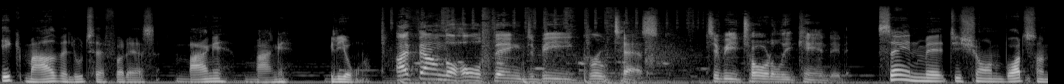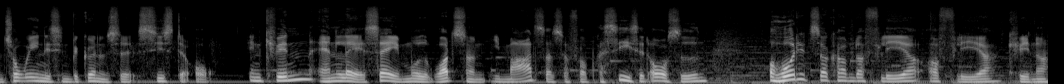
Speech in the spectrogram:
ikke meget valuta for deres mange, mange millioner. I found the whole thing to be grotesque, to be totally candid. Sagen med Deshaun Watson tog egentlig sin begyndelse sidste år. En kvinde anlagde sag mod Watson i marts, altså for præcis et år siden, og hurtigt så kom der flere og flere kvinder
